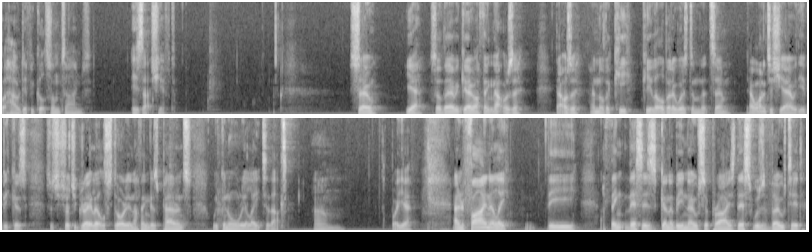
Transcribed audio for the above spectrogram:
But how difficult sometimes is that shift? So, yeah, so there we go. I think that was a that was a, another key key little bit of wisdom that um, I wanted to share with you because such a, such a great little story, and I think as parents we can all relate to that. Um, but yeah, and finally, the I think this is going to be no surprise. This was voted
